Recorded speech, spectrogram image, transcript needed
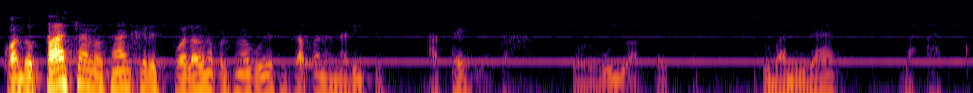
Cuando pasan los ángeles por al lado de una persona orgullosa, se tapan las narices. Apesta. Su orgullo apesta. Su vanidad da asco.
